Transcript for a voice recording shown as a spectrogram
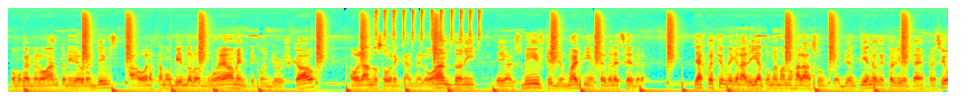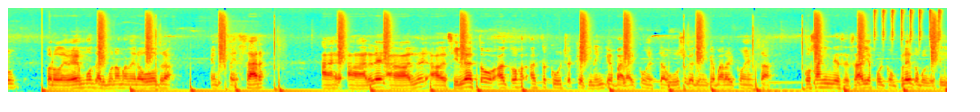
como Carmelo Anthony y LeBron James. Ahora estamos viéndolo nuevamente con George Cao, hablando sobre Carmelo Anthony, J.R. Smith, Kenyon Martin, etcétera, etcétera. Ya es cuestión de que la liga tome manos al asunto. Yo entiendo que esto es libertad de expresión, pero debemos de alguna manera u otra empezar a, darle, a darle, a decirle a estos altos, altos coaches que tienen que parar con este abuso, que tienen que parar con estas cosas innecesarias por completo, porque si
